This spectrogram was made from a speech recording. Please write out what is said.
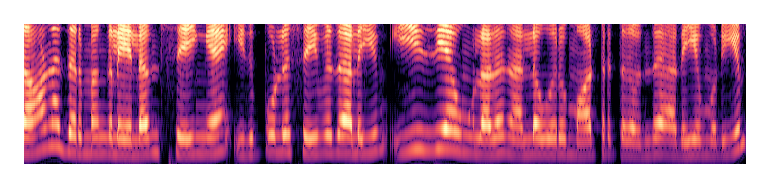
தான தர்மங்களை எல்லாம் செய்யுங்க. இது போல செய்வதாலையும் ஈஸியாக உங்களால் நல்ல ஒரு மாற்றத்தை வந்து அடைய முடியும்.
